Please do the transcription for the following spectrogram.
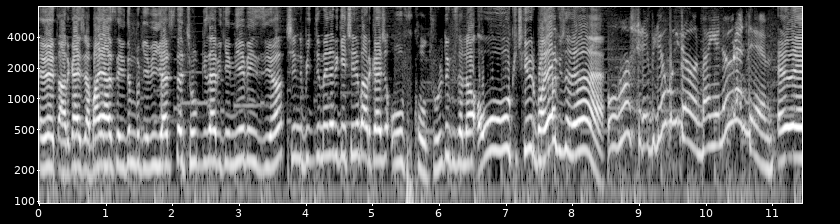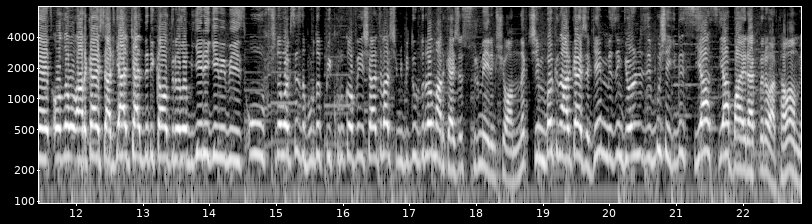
Evet arkadaşlar bayağı sevdim bu gemiyi gerçekten çok güzel bir gemiye benziyor. Şimdi bir dümene bir geçelim arkadaşlar. Of kontrolü de güzel ha. Oo küçük Emir bayağı güzel ha. Oha sürebiliyor muydun? Ben yeni öğrendim. Evet o zaman arkadaşlar yelkenleri kaldıralım. Yeni gemimiz. Of şuna baksanıza burada bir kuru kafa işareti var. Şimdi bir durduralım arkadaşlar sürmeyelim şu anlık. Şimdi bakın arkadaşlar gemimizin gördüğünüz gibi bu şekilde siyah siyah bayrakları var tamam mı?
